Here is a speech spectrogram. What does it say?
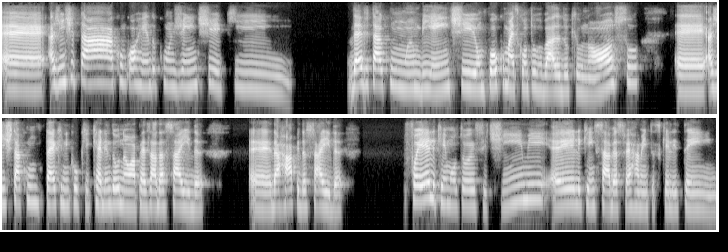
é, a gente está concorrendo com gente que deve estar com um ambiente um pouco mais conturbado do que o nosso. É, a gente está com um técnico que, querendo ou não, apesar da saída, é, da rápida saída, foi ele quem montou esse time, é ele quem sabe as ferramentas que ele tem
